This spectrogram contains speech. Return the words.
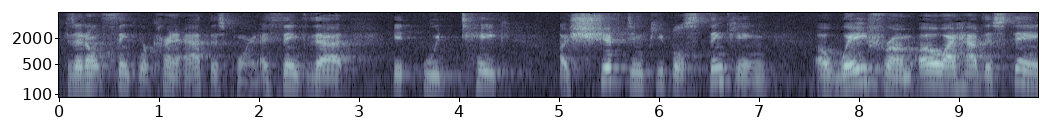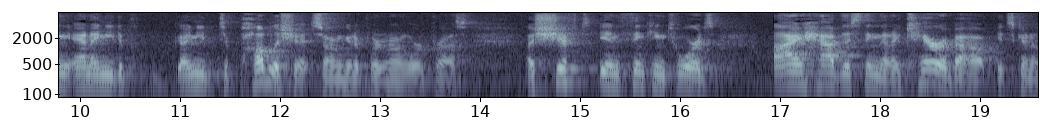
because I don't think we're kind of at this point. I think that it would take a shift in people's thinking away from oh I have this thing and I need to I need to publish it so I'm going to put it on WordPress a shift in thinking towards I have this thing that I care about, it's going to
